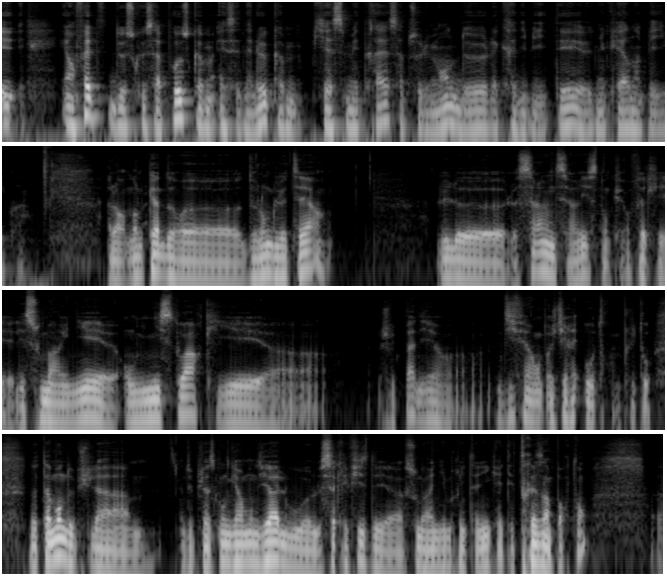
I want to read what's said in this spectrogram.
et, en fait de ce que ça pose comme SNLE, comme pièce maîtresse absolument de la crédibilité euh, nucléaire d'un pays quoi? Alors dans le cadre de l'Angleterre, le, le Service, donc en fait les, sous-mariniers ont une histoire qui est je vais pas dire différente, je dirais autre plutôt. Notamment depuis la, depuis la Seconde Guerre mondiale où le sacrifice des euh, sous-mariniers britanniques a été très important. Euh,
